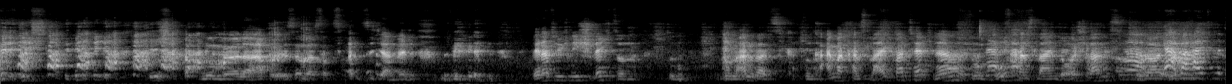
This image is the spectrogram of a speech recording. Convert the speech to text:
ich ich, ich hab nur Mörler ab, ist immer so 20 Anwälte. Wäre natürlich nicht schlecht, so ein, so ein, so ein Anwalts, so ein einmal Kanzleiquartett, ne? so Ja, Großkanzleien Deutschlands. Ja. Oder Ja, aber halt mit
